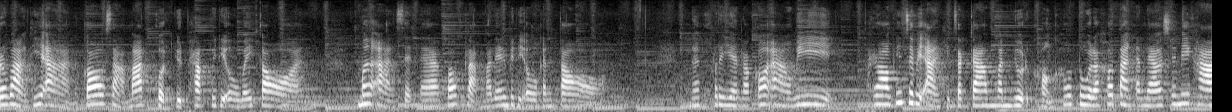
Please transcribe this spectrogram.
ระหว่างที่อ่านก็สามารถกดหยุดพักวิดีโอไว้ก่อน เมื่ออ่านเสร็จแล้วก็กลับมาเล่นวิดีโอกันต่อ นักเรียนแล้วก็อาวีพร้อมที่จะไปอ่านกิจกรรมวันหยุดของเข้าตูและเข้าตังกันแล้วใช่ไหมคะ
